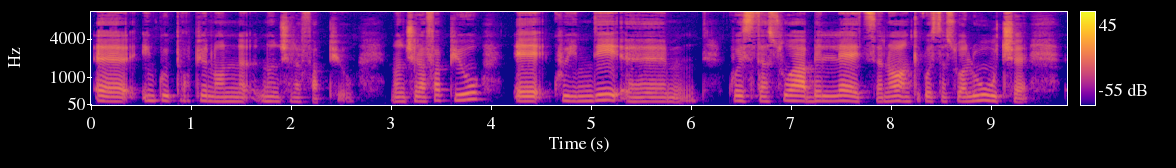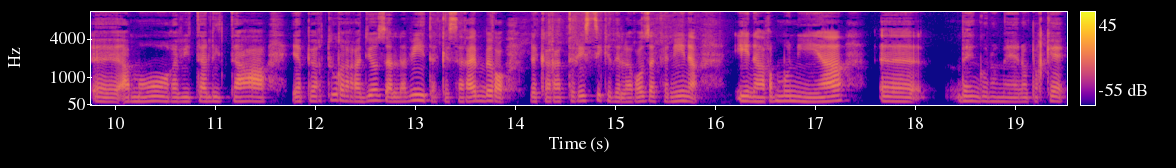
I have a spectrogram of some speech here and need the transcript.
eh, in cui proprio non, non, ce la fa più, non ce la fa più e quindi ehm, questa sua bellezza, no? anche questa sua luce, eh, amore, vitalità e apertura radiosa alla vita, che sarebbero le caratteristiche della rosa canina in armonia, eh, vengono meno perché,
